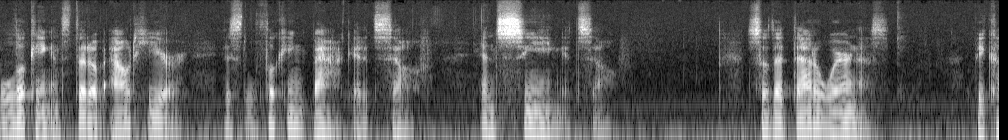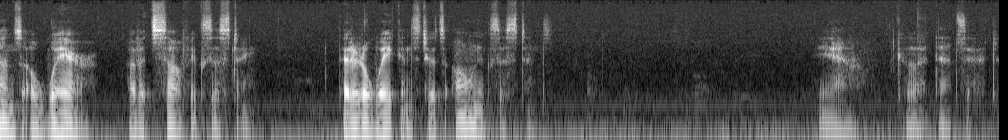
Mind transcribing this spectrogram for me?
looking, instead of out here, is looking back at itself and seeing itself. So that that awareness becomes aware of itself existing, that it awakens to its own existence. Yeah, good, that's it.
